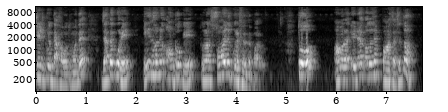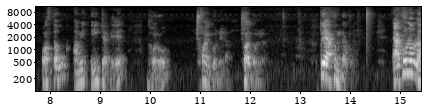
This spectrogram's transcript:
চেঞ্জ করে দেখাবো তোমাদের, যাতে করে এই ধরনের অঙ্ককে তোমরা সহজে করে ফেলতে পারো। তো আমরা এটা কত আছে? পাঁচ আছে তো? পাঁচ থাকুক, আমি এইটাকে ধরো ছয় করে নিলাম, ছয় করে নিলাম। তো এখন দেখো, এখন আমরা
